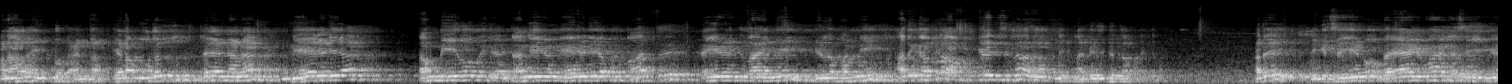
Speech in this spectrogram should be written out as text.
ஆனாலும் இப்ப வேண்டாம். ஏன்னா முதல்ல என்னன்னா நேரடியா தம்பியோ என் தங்கையோ நேரடியா போய் பார்த்து கையெழுத்து வாங்கி இதுல பண்ணி அதுக்கப்புறம் அப்கிரேட்ஸ்ல அதெல்லாம் பண்ணிக்கலாம் டிஜிட்டலாக பண்ணிக்கலாம் அது நீங்க செய்யணும் வேகமா இல்லை செய்யுங்க.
